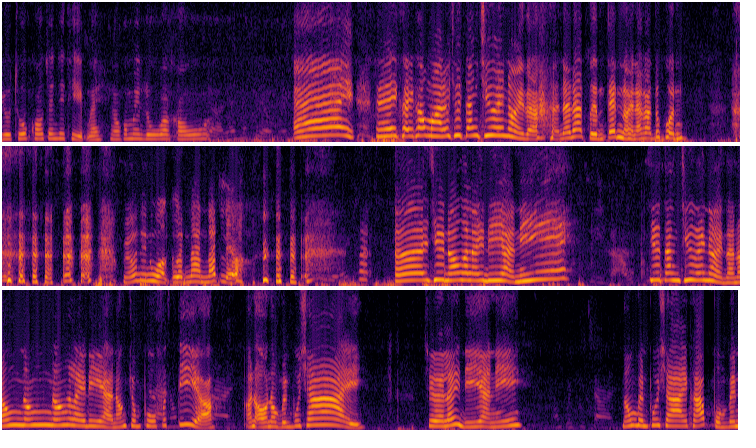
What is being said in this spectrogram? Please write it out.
YouTube เขาเซนซิทีฟไง เราก็ไม่รู้ว่าเขาเกี่ยเนี่ยเอ้ยเอ้ยใครเข้ามาแล้วช่วยตั้งชื่อให้หน่อยจ้ะน่าตื่นเต้นหน่อยนะคะทุกคน แม้วในหัวเกินนั่นนัดแล้ว เอ้ยชื่อน้องอะไรดีอะนี่ชื่อตั้งชื่อให้หน่อยแต่น้องน้องน้องอะไรดีอะน้องชมพูฟุตตี้เหรออ๋อน้องน้องเป็นผู้ชายชื่ออะไรดีอะนี่น้องเป็นผู้ชายน้องเป็นผู้ชายครับ ผมเป็น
